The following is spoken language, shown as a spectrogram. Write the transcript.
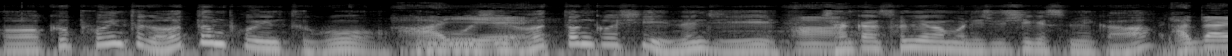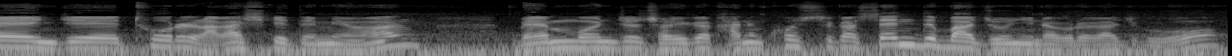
어, 그 포인트가 어떤 포인트고 아, 그리고 이제 예. 어떤 것이 있는지 아. 잠깐 설명 한번 해주시겠습니까? 바다에 이제 투어를 나가시게 되면 맨 먼저 저희가 가는 코스가 샌드바 존이라 그래가지고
